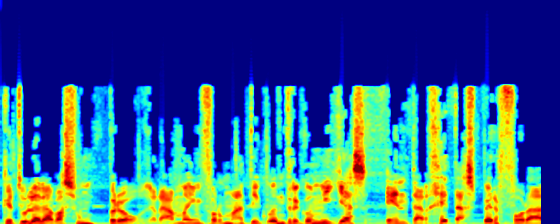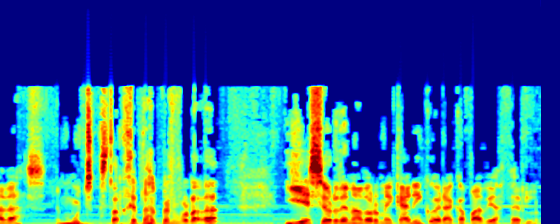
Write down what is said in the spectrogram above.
Que tú le dabas un programa informático, entre comillas, en tarjetas perforadas, en muchas tarjetas perforadas, y ese ordenador mecánico era capaz de hacerlo.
